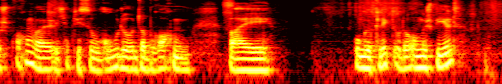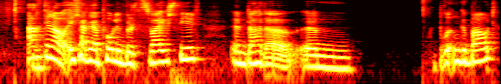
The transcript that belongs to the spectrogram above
gesprochen, weil ich habe dich so rude unterbrochen bei ungeklickt oder ungespielt. Ach genau, ich habe ja Polybridge 2 gespielt. Ähm, da hat er ähm, Brücken gebaut.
